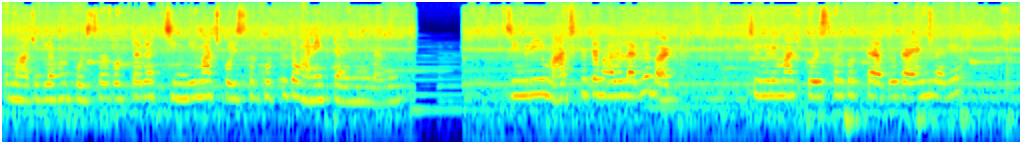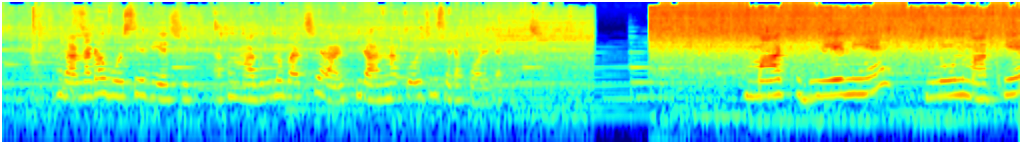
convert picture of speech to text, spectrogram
তো মাছগুলো এখন পরিষ্কার করতে হবে, আর চিংড়ি মাছ পরিষ্কার করতে তো অনেক টাইমিং লাগে। চিংড়ি মাছ খেতে ভালো লাগে বাট চিংড়ি মাছ পরিষ্কার করতে এত টাইম লাগে। রান্নাটাও বসিয়ে দিয়েছি। এখন মাছগুলো বাচ্ছে আর কি রান্না করেছি সেটা পরে দেখাচ্ছি। মাছ ধুয়ে নিয়ে নুন মাখিয়ে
